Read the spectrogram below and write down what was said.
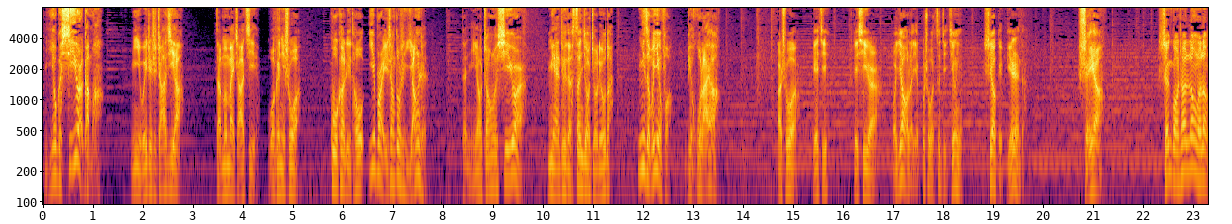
你要个戏院干嘛？你以为这是炸鸡啊？咱们卖炸鸡，我跟你说，顾客里头一半以上都是洋人，但你要张罗戏院，面对的三教九流的，你怎么应付？别胡来啊！二叔，别急，这戏院我要了也不是我自己经营，是要给别人的。谁呀？沈广川愣了愣。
